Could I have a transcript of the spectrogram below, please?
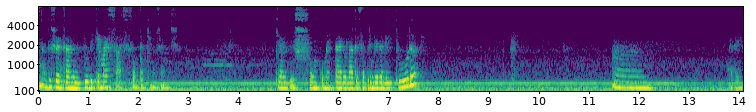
Deixa eu entrar no YouTube que é mais fácil, só um pouquinho, gente. Que ela deixou um comentário lá dessa primeira leitura. Hum, peraí.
